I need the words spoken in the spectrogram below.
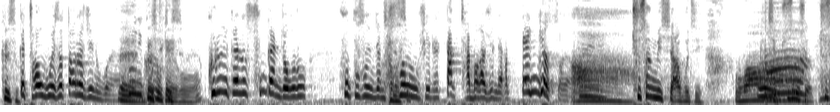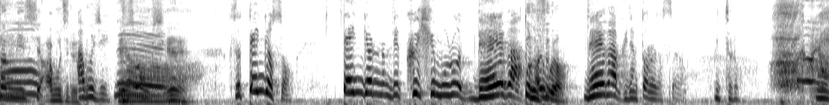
그래서. 그러니까 저 위에서 떨어지는 거예요. 네. 그러니까 그래서 어떻게? 이거? 그러니까는 순간적으로 후쿠 선장? 추성웅 씨를 딱 잡아가지고 내가 땡겼어요. 아. 추상미 씨 아버지. 와. 그치, 추성 씨가. 추상미 씨 아버지를. 아버지 네. 추성웅 씨. 예. 그래서 땡겼어. 땡겼는데 그 힘으로 내가 떨어졌어요. 내가 그냥 떨어졌어요 밑으로. 네.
